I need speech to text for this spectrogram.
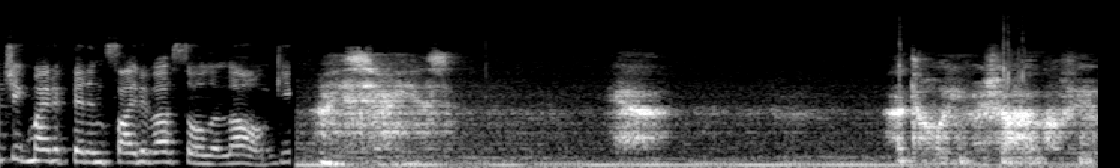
Magic might have been inside of us all along. You- Are you serious? Yeah. I told you, Michelle, I love you.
